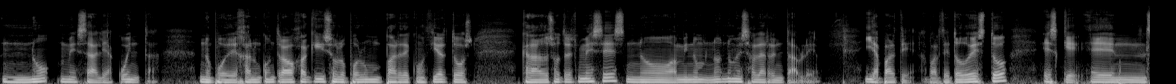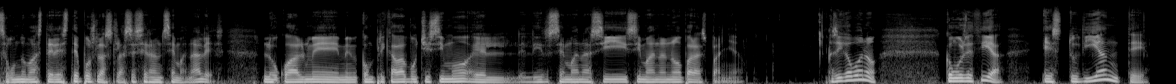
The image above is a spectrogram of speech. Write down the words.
no me sale a cuenta. No puedo dejar un contrabajo aquí solo por un par de conciertos cada dos o tres meses, no, a mí no, no, me sale rentable. Y aparte, aparte de todo esto, es que en el segundo máster este, pues las clases eran semanales, lo cual me, me complicaba muchísimo el, el ir semana sí, semana no para España. Así que bueno, como os decía, estudiante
